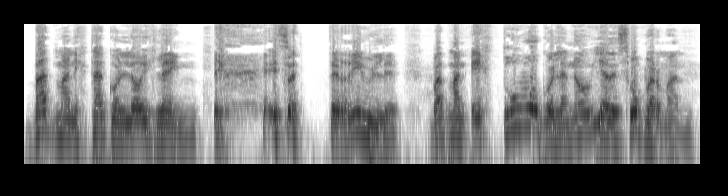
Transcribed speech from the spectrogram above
Batman está con Lois Lane. Eso es terrible. Batman estuvo con la novia de Superman.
